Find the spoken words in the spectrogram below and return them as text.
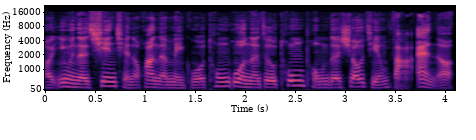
啊，因为呢先前的话呢，美国通过呢这个通膨的削减法案啊，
